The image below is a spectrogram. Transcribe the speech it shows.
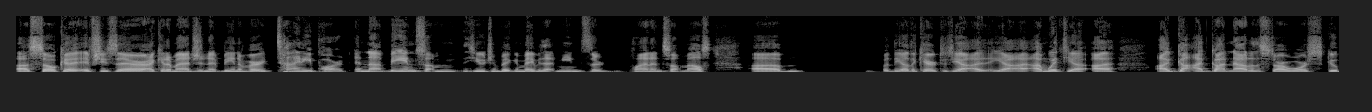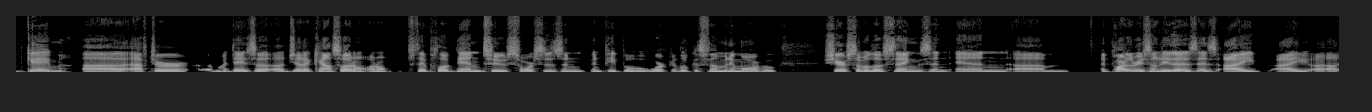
Uh, Soka, if she's there, I can imagine it being a very tiny part and not being something huge and big. And maybe that means they're planning something else. Um, but the other characters, yeah, I, yeah, I, I'm with you. I, I've got, I've gotten out of the Star Wars scoop game uh, after my days uh, Jedi Council. I don't, I don't stay plugged into sources and, and people who work at Lucasfilm anymore who share some of those things. And and um, and part of the reason I do that is, is I, I, uh,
